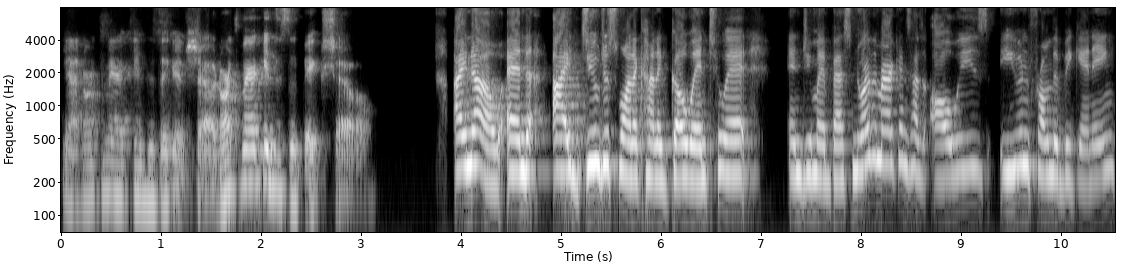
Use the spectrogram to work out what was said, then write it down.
Yeah, North Americans is a good show. North Americans is a big show. I know. And I do just want to kind of go into it and do my best. North Americans has always, even from the beginning,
